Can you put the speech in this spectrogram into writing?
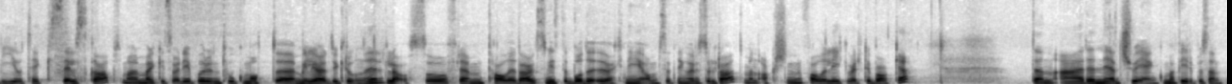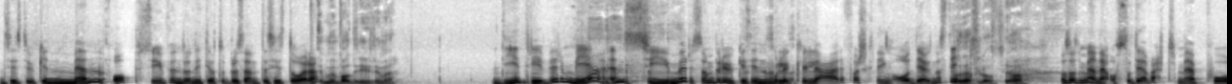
biotekselskap som har en markedsverdi på rundt 2,8 milliarder kroner, la også frem tall i dag som viste både økning i omsetning og resultat, men aksjen faller likevel tilbake. Den er ned 21,4% den siste uken, men opp 798% det siste året. Men hva driver de med? De driver med enzymer som brukes innen molekylær forskning og diagnostikk. det er flott, ja. Og så mener jeg også at de har vært med på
